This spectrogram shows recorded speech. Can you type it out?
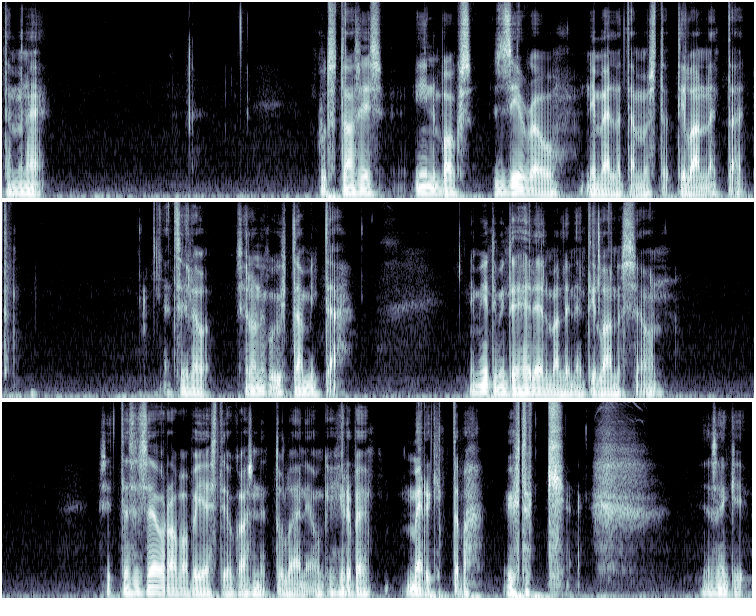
tämmöinen kutsutaan siis Inbox Zero nimellä tämmöistä tilannetta, että, että siellä, siellä on niin yhtään mitään. Niin mieti, miten hedelmällinen tilanne se on. Sitten se seuraava viesti, joka sinne tulee, niin onkin hirveän merkittävä yhtäkkiä. Ja senkin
